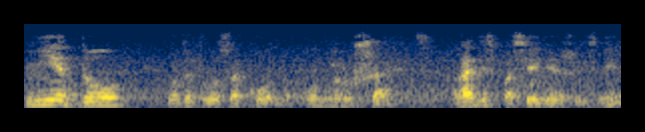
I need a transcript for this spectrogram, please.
не до вот этого закона, он нарушается ради спасения жизни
